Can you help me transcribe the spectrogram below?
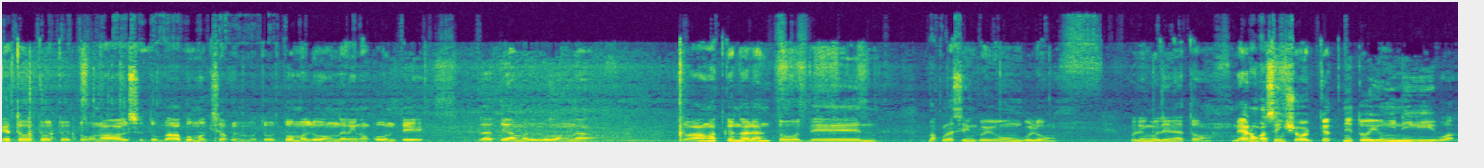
Ito, to, to, to. Kung nakakalso doon, baka bumagsak yung motor. To, maluwang na rin ng konti. Lahat yan, maluluwang na. So angat ko na lang to, then baklasin ko yung gulong. Huling-huli na to. Meron kasing shortcut nito, yung inihiwa.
